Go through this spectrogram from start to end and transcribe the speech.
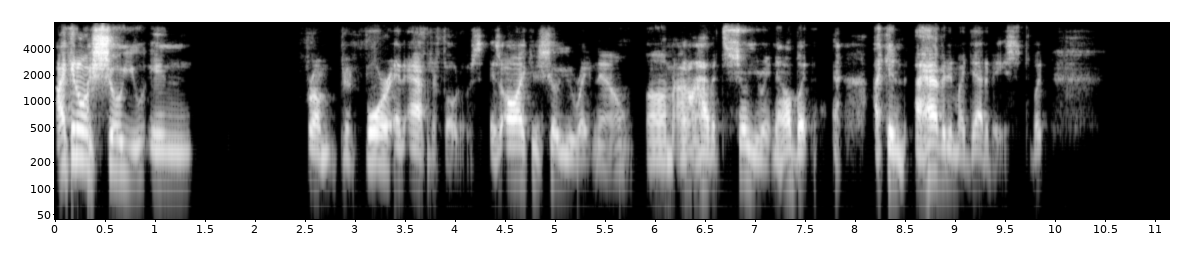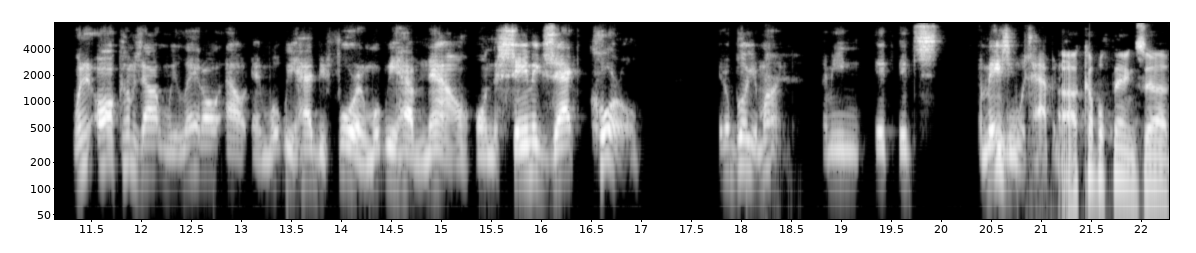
I can only show you in from before and after photos is all I can show you right now. Um, I don't have it to show you right now, but I can. I have it in my database. But when it all comes out and we lay it all out, and what we had before and what we have now on the same exact coral, it'll blow your mind. I mean, it, it's amazing what's happening. Uh, a couple things. Uh,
